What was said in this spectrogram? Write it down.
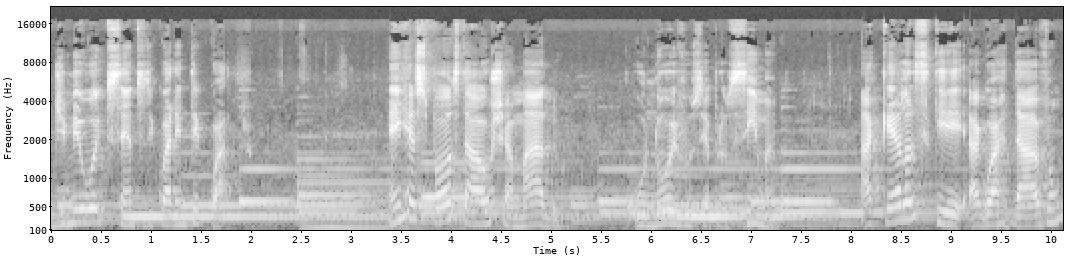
de 1844. Em resposta ao chamado, o noivo se aproxima, aquelas que aguardavam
